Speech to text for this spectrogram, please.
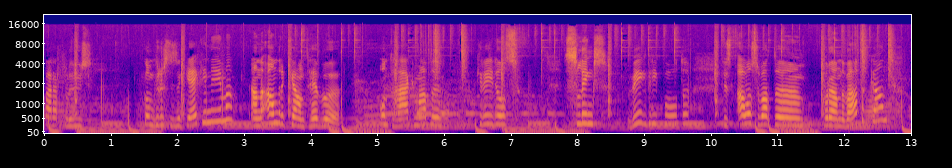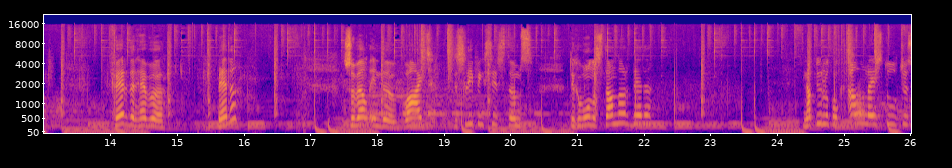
paraplu's. Kom gerust eens een kijkje nemen. Aan de andere kant hebben we onthaakmatten, kredels, slings, weegdriepoten. Dus alles wat uh, voor aan de waterkant. Verder hebben we bedden. Zowel in de white, de sleeping systems, de gewone standaardbedden. Natuurlijk ook allerlei stoeltjes,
